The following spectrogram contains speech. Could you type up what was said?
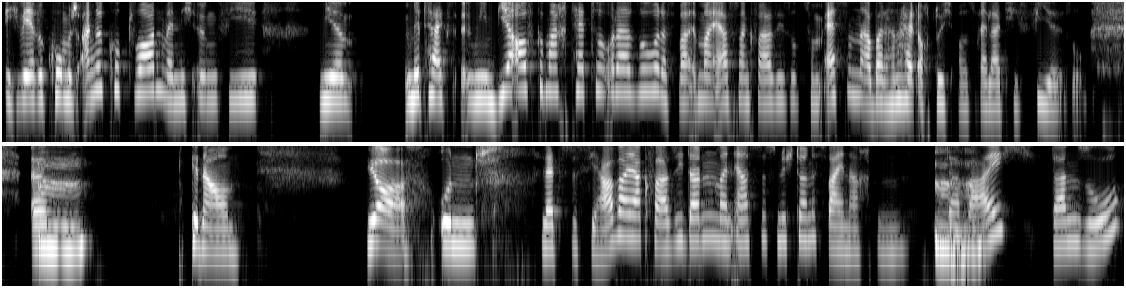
ich wäre komisch angeguckt worden, wenn ich irgendwie mir mittags irgendwie ein Bier aufgemacht hätte oder so. Das war immer erst dann quasi so zum Essen, aber dann halt auch durchaus relativ viel so. Ähm, mhm. Genau. Ja, und letztes Jahr war ja quasi dann mein erstes nüchternes Weihnachten. Mhm. Da war ich dann so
